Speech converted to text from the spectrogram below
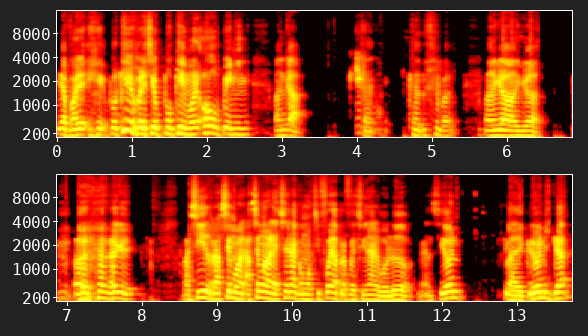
¿Por qué me pareció Pokémon Opening? Venga. Venga, venga. Ahora que. Así hacemos, hacemos la escena como si fuera profesional, boludo. Canción, la de crónica.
